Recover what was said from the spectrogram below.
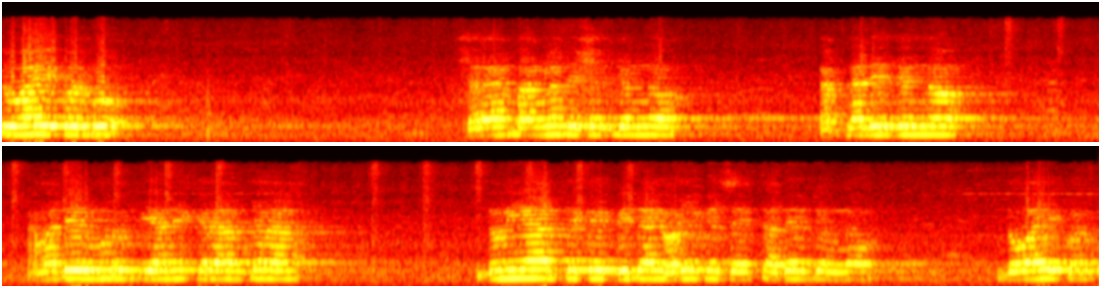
দোয়াই করব। সারা বাংলাদেশের জন্য আপনাদের জন্য আমাদের মুরব্বিয়ানে কেরাম যারা দুনিয়ার থেকে বিদায় হয়ে গেছে, তাদের জন্য দোয়াই করব।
